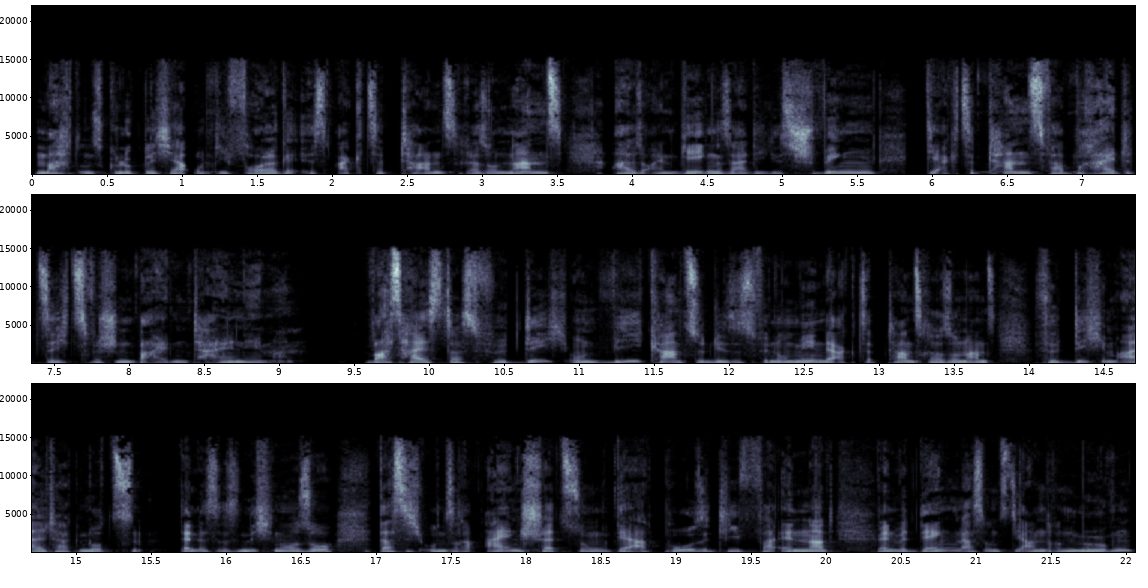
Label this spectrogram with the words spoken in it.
macht uns glücklicher und die Folge ist Akzeptanz, Resonanz, also ein gegenseitiges Schwingen. Die Akzeptanz verbreitet sich zwischen beiden Teilnehmern. Was heißt das für dich und wie kannst du dieses Phänomen der Akzeptanzresonanz für dich im Alltag nutzen? Denn es ist nicht nur so, dass sich unsere Einschätzung derart positiv verändert, wenn wir denken, dass uns die anderen mögen.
